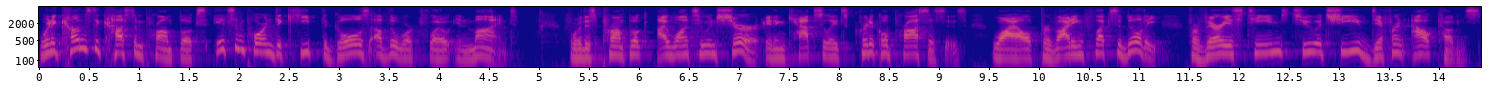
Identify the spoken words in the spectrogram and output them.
When it comes to custom prompt books, it's important to keep the goals of the workflow in mind. For this prompt book, I want to ensure it encapsulates critical processes while providing flexibility for various teams to achieve different outcomes.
